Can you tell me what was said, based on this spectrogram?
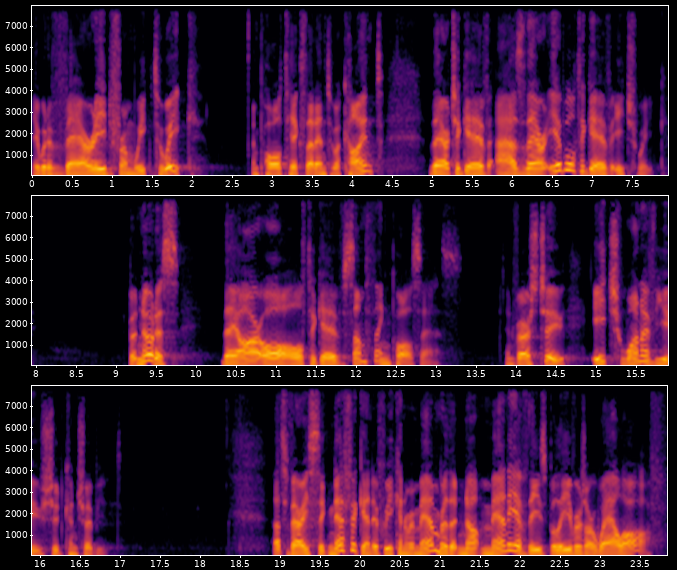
It would have varied from week to week. And Paul takes that into account. They're to give as they're able to give each week. But notice, they are all to give something, Paul says. In verse 2, each one of you should contribute. That's very significant if we can remember that not many of these believers are well off.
